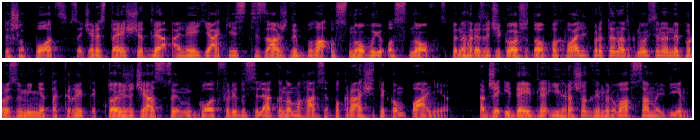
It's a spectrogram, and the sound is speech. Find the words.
Ти що, поц? Все через те, що для Аля якість завжди була основою основ. Спиногри зачекував, що того похвалять, проте наткнувся на непорозуміння та критик. В той же час син Готфрід усіляко намагався покращити компанію. Адже ідеї для іграшок генерував саме він.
